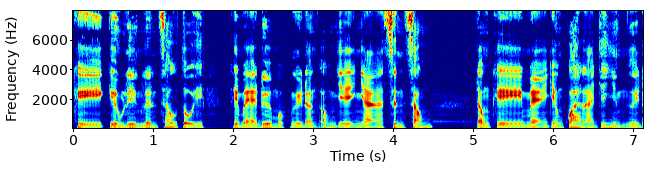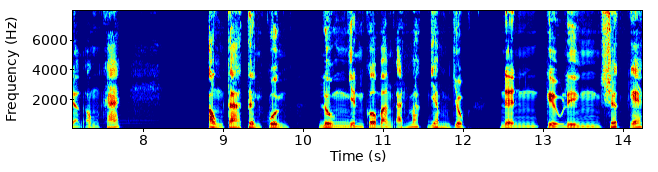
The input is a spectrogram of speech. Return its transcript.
khi Kiều Liên lên 6 tuổi thì mẹ đưa một người đàn ông về nhà sinh sống, trong khi mẹ vẫn qua lại với những người đàn ông khác. Ông ta tên Quân, luôn nhìn cô bằng ánh mắt dâm dục, nên Kiều Liên rất ghét.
